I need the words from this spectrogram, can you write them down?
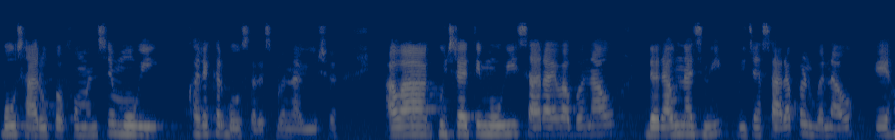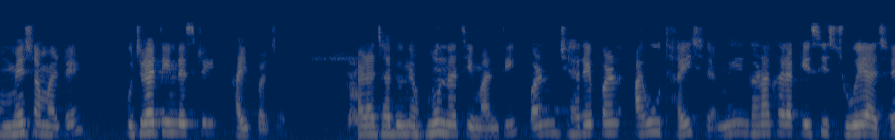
બહુ સારું પરફોર્મન્સ છે. મૂવી ખરેખર બહુ સરસ બનાવ્યું છે. આવા ગુજરાતી મૂવી સારા એવા બનાવો, ડરાવના જ નહીં, બીજા સારા પણ બનાવો, કે હંમેશા માટે ગુજરાતી ઇન્ડસ્ટ્રી હાઈ પર જાય. કાળા જાદુને હું નથી માનતી પણ જ્યારે પણ આવું થાય છે મેં ઘણા ખરા કેસીસ જોયા છે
